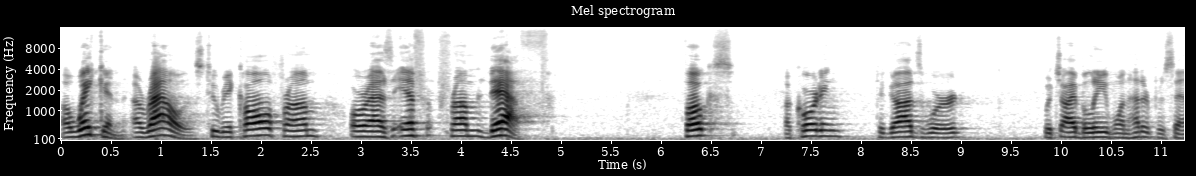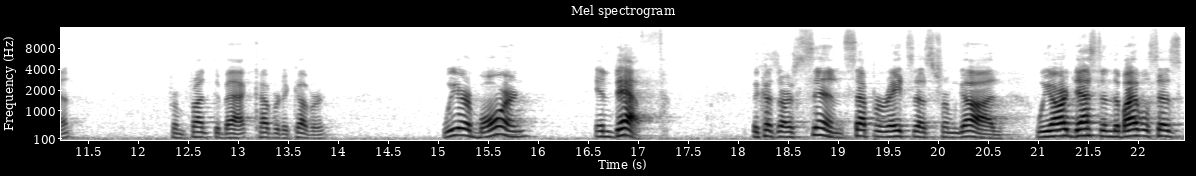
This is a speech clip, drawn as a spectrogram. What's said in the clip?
Awaken, arouse, to recall from or as if from death. Folks, according to God's word, which I believe 100%, from front to back, cover to cover, we are born in death because our sin separates us from God. We are destined, the Bible says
